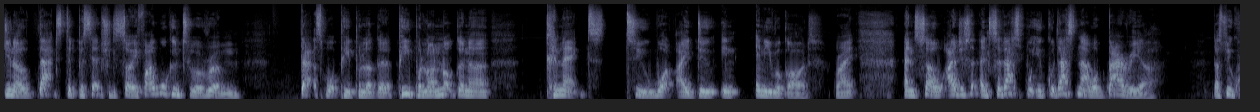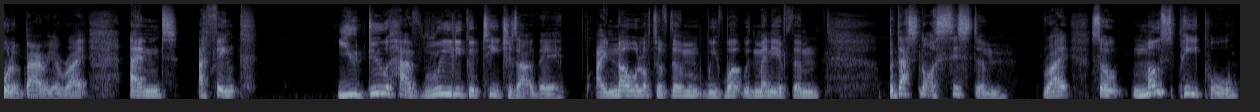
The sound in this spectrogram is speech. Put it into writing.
you know, that's the perception. So if I walk into a room, that's what people are gonna, people are not gonna connect to what I do in any regard, right? And so I just and so that's what you call that's now a barrier. That's what you call a barrier, right? And I think you do have really good teachers out there. I know a lot of them. We've worked with many of them, but that's not a system, right? So most people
